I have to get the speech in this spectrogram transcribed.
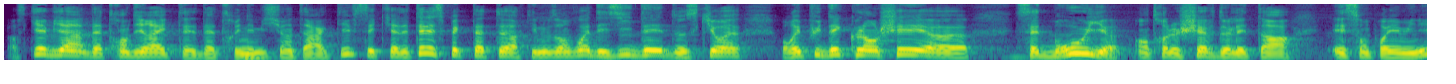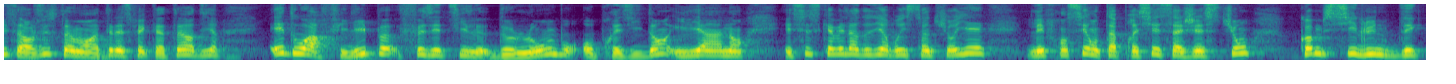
Alors, ce qui est bien d'être en direct et d'être une émission interactive, c'est qu'il y a des téléspectateurs qui nous envoient des idées de ce qui aurait, aurait pu déclencher euh, cette brouille entre le chef de l'État et son Premier ministre. Alors justement, un téléspectateur dire Édouard Philippe faisait-il de l'ombre au président il y a un an? Et c'est ce qu'avait l'air de dire Brice Teinturier. Les Français ont apprécié sa gestion comme si l'une des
